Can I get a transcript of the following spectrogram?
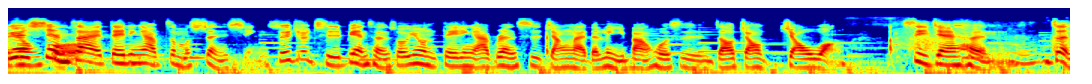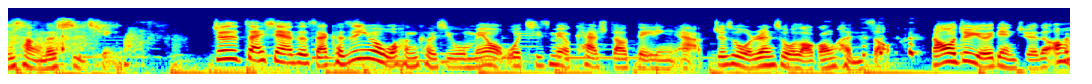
因为现在 dating app 这么盛行，所以就其实变成说用 dating app 认识将来的另一半，或是你知道交交往，是一件很正常的事情。就是在现在这个时代，可是因为我很可惜，我没有，我其实没有 catch 到 dating app。就是我认识我老公很早，然后就有一点觉得，哦，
